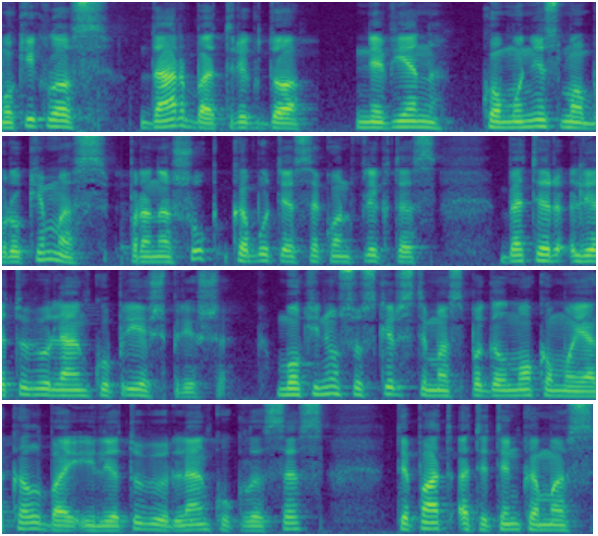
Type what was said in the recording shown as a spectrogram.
Mokyklos darbą trikdo ne vien komunizmo brukimas, pranašų kabutėse konfliktas, bet ir lietuvių lenkų prieš priešą. Mokinių suskirstimas pagal mokomoje kalbą į lietuvių ir lenkų klases, taip pat atitinkamas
